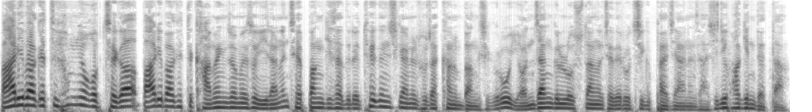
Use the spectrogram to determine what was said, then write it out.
파리바게트 협력업체가 파리바게트 가맹점에서 일하는 제빵 기사들의 퇴근 시간을 조작하는 방식으로 연장 근로 수당을 제대로 지급하지 않은 사실이 확인됐다.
